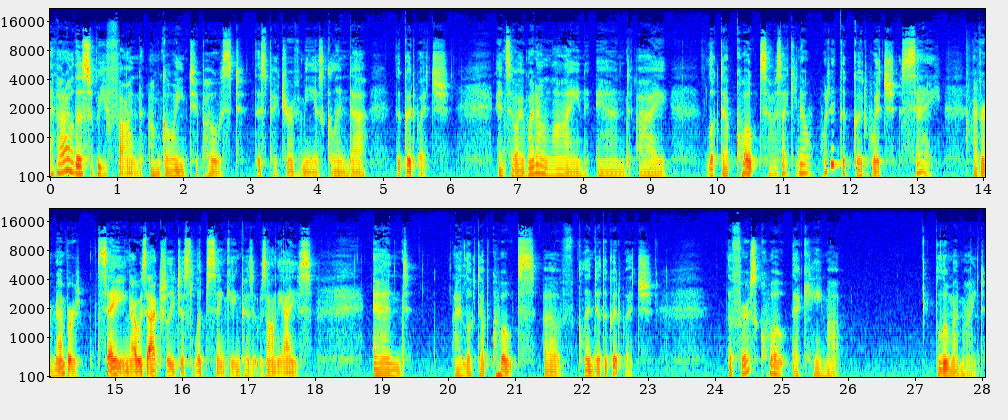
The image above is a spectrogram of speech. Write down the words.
I thought, oh, this will be fun. I'm going to post this picture of me as Glinda, the Good Witch. And so I went online and I looked up quotes. I was like, you know, what did the Good Witch say? I remember saying I was actually just lip syncing because it was on the ice. And I looked up quotes of Glinda the Good Witch. The first quote that came up blew my mind.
